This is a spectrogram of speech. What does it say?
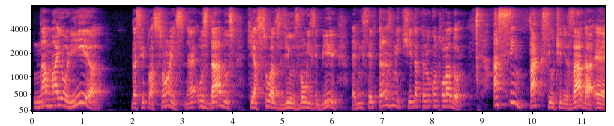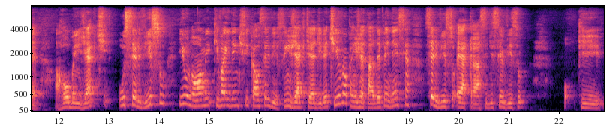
na maioria das situações, né, os dados que as suas views vão exibir devem ser transmitidos pelo controlador. A sintaxe utilizada é inject, o serviço e o nome que vai identificar o serviço. Inject é a diretiva para injetar a dependência, serviço é a classe de serviço que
